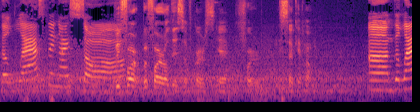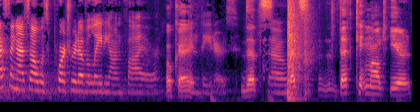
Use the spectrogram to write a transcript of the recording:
The last thing I saw before before all this? Of course, yeah. Before stuck at home. um, the last thing I saw was Portrait of a Lady on Fire Okay, in theaters. That's So- that's that came out here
